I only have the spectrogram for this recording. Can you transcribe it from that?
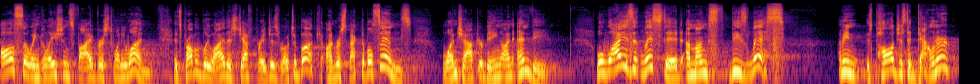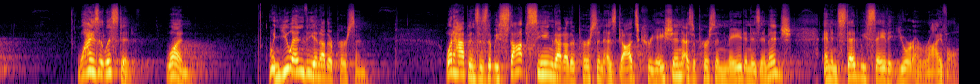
also in Galatians 5, verse 21. It's probably why this Jeff Bridges wrote a book on respectable sins, one chapter being on envy. Well, why is it listed amongst these lists? I mean, is Paul just a downer? Why is it listed? One, when you envy another person, what happens is that we stop seeing that other person as God's creation, as a person made in his image, and instead we say that you're a rival.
